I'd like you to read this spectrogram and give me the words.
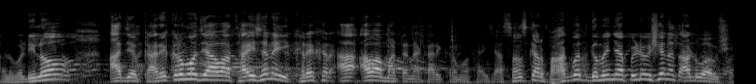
અને વડીલો, આ જે કાર્યક્રમો જે આવા થાય છે ને એ ખરેખર આ આવા માટેના કાર્યક્રમો થાય છે. આ સંસ્કાર ભાગવત ગમે ત્યાં પીડ્યું છે ને, તો આડું આવશે.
